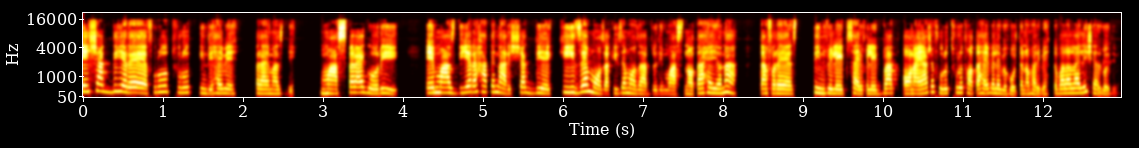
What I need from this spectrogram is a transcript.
এই শাক দিয়ে রে, ফ্রুত ফ্রুত কিনতে খাইবে ফ্রাই মাছ দিয়ে মাছ ফ্রাই গড়ি। এই মাছ দিয়ে হাতে নারী শাক দিয়ে কি যে মজা, কি যে মজা। আর যদি মাছ নতা খাইও না, তারপরে তিন প্লেট, চার প্লেট, বা অনায়াসে ফুরুত ফুরুত হতা খাই পেলে হইতে না পারবে। তো ভালো লাগলে শেয়ার করে দিবে।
